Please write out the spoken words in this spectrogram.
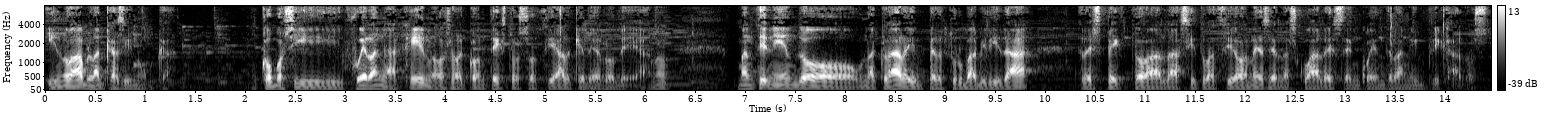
y no hablan casi nunca, como si fueran ajenos al contexto social que les rodea. Manteniendo una clara imperturbabilidad respecto a las situaciones en las cuales se encuentran implicados.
